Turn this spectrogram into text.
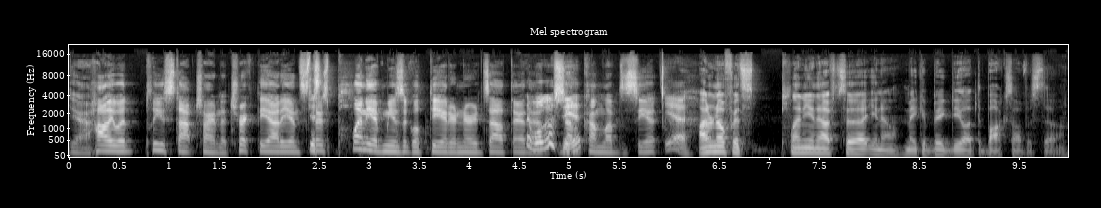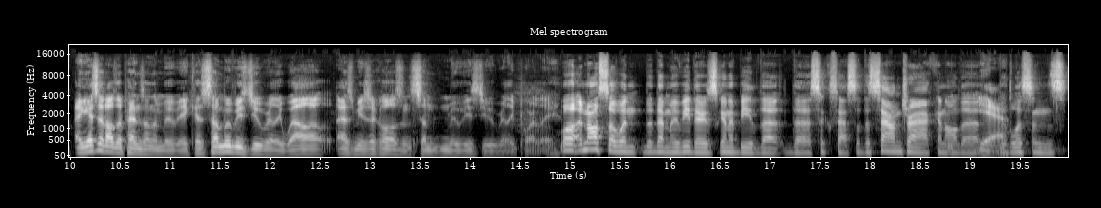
Yeah, Hollywood, please stop trying to trick the audience. There's plenty of musical theater nerds out there that we'll go see it. come love to see it. Yeah. I don't know if it's plenty enough to you know make a big deal at the box office though. I guess it all depends on the movie because some movies do really well as musicals, and some movies do really poorly. Well, and also when th- that movie, there's going to be the the success of the soundtrack and all the, Yeah. the listens.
